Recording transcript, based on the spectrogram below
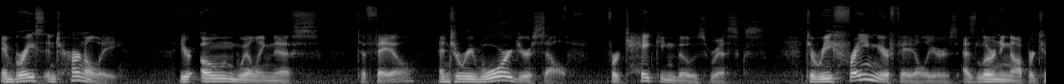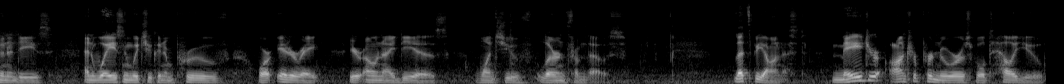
embrace internally your own willingness to fail and to reward yourself for taking those risks, to reframe your failures as learning opportunities and ways in which you can improve or iterate your own ideas once you've learned from those. Let's be honest. Major entrepreneurs will tell you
